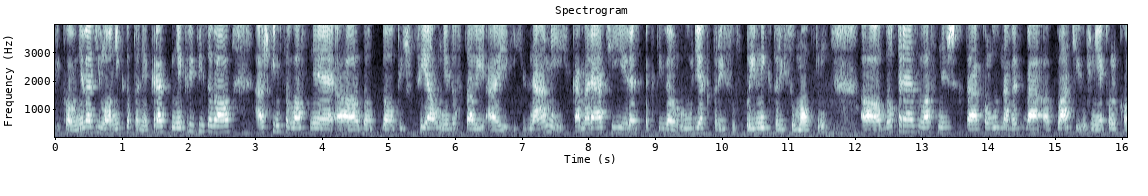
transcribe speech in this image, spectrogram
politikov nevadilo, nikto to nekritizoval, až kým sa vlastne do, do tých cieľ nedostali aj ich známi, ich kamaráti, respektíve ľudia, ktorí sú vplyvní, ktorí sú mocní. Doteraz vlastne tá kolúzna väzba platí už niekoľko,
